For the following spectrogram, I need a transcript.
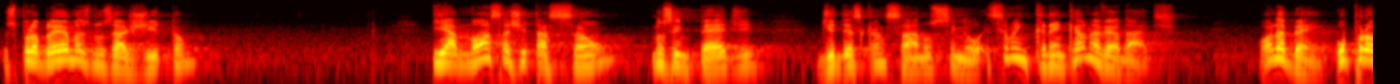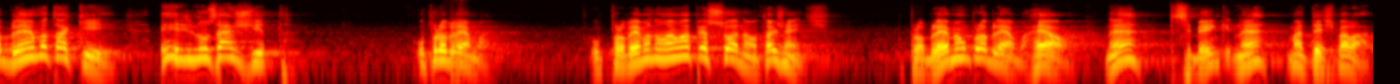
Os problemas nos agitam e a nossa agitação nos impede de descansar no Senhor. Isso é uma encrenca, não é verdade? Olha bem, o problema está aqui, ele nos agita. O problema. O problema não é uma pessoa, não, tá, gente? O problema é um problema, real, né? Se bem que, né? Mas deixa para lá.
